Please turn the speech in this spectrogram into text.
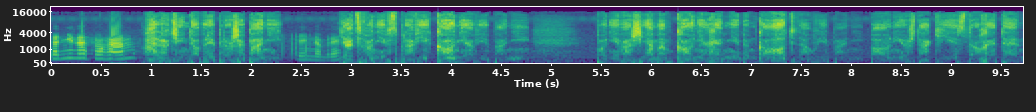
Stadnina, słucham. Halo, dzień dobry, proszę pani. Dzień dobry. Ja dzwonię w sprawie konia, wie pani. Ponieważ ja mam konia, chętnie bym go oddał, wie pani. Bo on już taki jest trochę ten,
